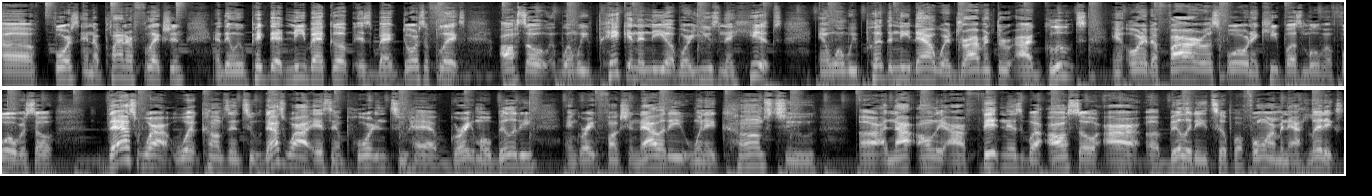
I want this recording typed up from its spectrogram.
uh, force in the plantar flexion. And then we pick that knee back up, it's back dorsiflex. Also, when we picking the knee up, we're using the hips. And when we put the knee down, we're driving through our glutes in order to fire us forward and keep us moving forward. So that's why what comes into that's why it's important to have great mobility and great functionality when it comes to uh, not only our fitness but also our ability to perform in athletics.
